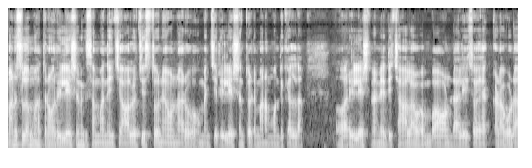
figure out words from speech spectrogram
మనసులో మాత్రం రిలేషన్కి సంబంధించి ఆలోచిస్తూనే ఉన్నారు. ఒక మంచి రిలేషన్ తోటి మనం ముందుకెళ్దాం. రిలేషన్ అనేది చాలా బాగుండాలి. సో ఎక్కడ కూడా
